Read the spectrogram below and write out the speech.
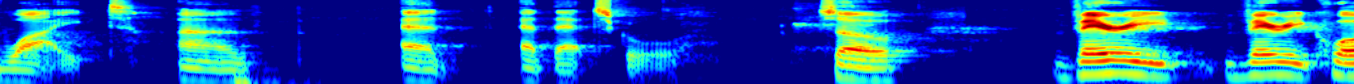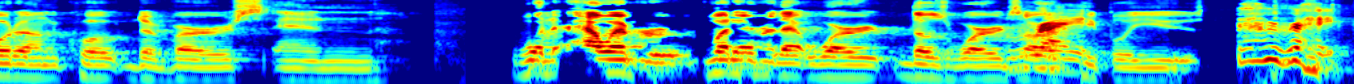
white uh, at at that school. So very, very quote unquote diverse and what however whatever that word those words are right. people use. right.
